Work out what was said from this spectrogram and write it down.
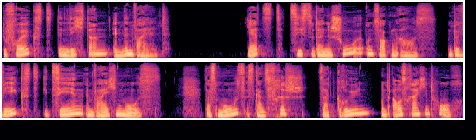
Du folgst den Lichtern in den Wald. Jetzt ziehst du deine Schuhe und Socken aus und bewegst die Zehen im weichen Moos. Das Moos ist ganz frisch, satt grün und ausreichend hoch,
